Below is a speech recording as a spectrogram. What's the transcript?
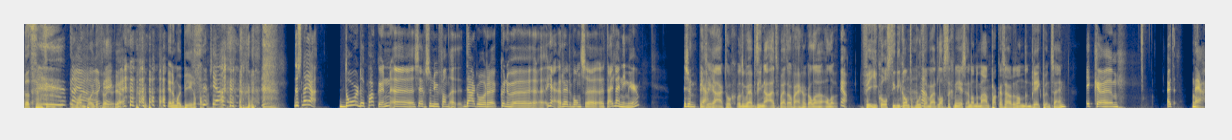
Dat is een Nou one ja, point of failure. Ja. In een mooi berenpak of zo. Ja. dus nou ja, door de pakken eh, zeggen ze nu van... eh, daardoor eh, kunnen we, ja, redden we onze tijdlijn niet meer. Dus een, Beetje ja, raar toch? Want we hebben het hier nou uitgebreid over eigenlijk alle, alle Ja. vehicles die die kant op moeten Ja. en waar het lastig mee is. En dan de maanpakken zouden dan het breekpunt zijn. ik... ehm, uit, nou ja,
